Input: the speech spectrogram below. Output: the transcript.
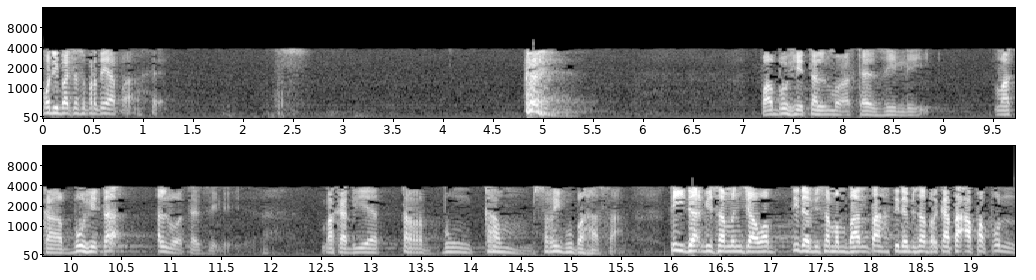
Mau dibaca seperti apa? Fabuhital mu'tazili. Maka buhita al-mu'tazili. Maka dia terbungkam seribu bahasa. Tidak bisa menjawab, tidak bisa membantah, tidak bisa berkata apa pun.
